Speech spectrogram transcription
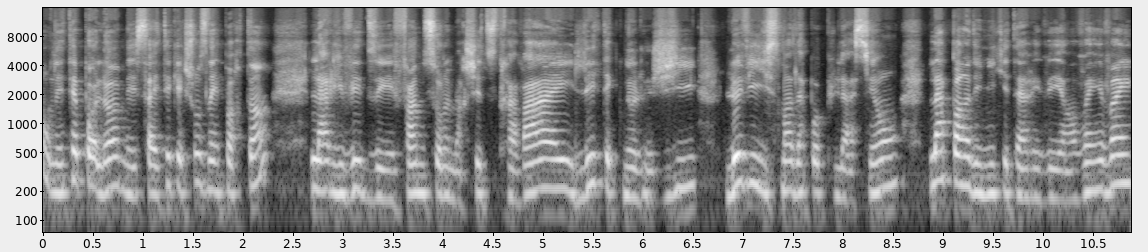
On n'était pas là, mais ça a été quelque chose d'important. L'arrivée des femmes sur le marché du travail, les technologies, le vieillissement de la population, la pandémie qui est arrivée en 2020,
